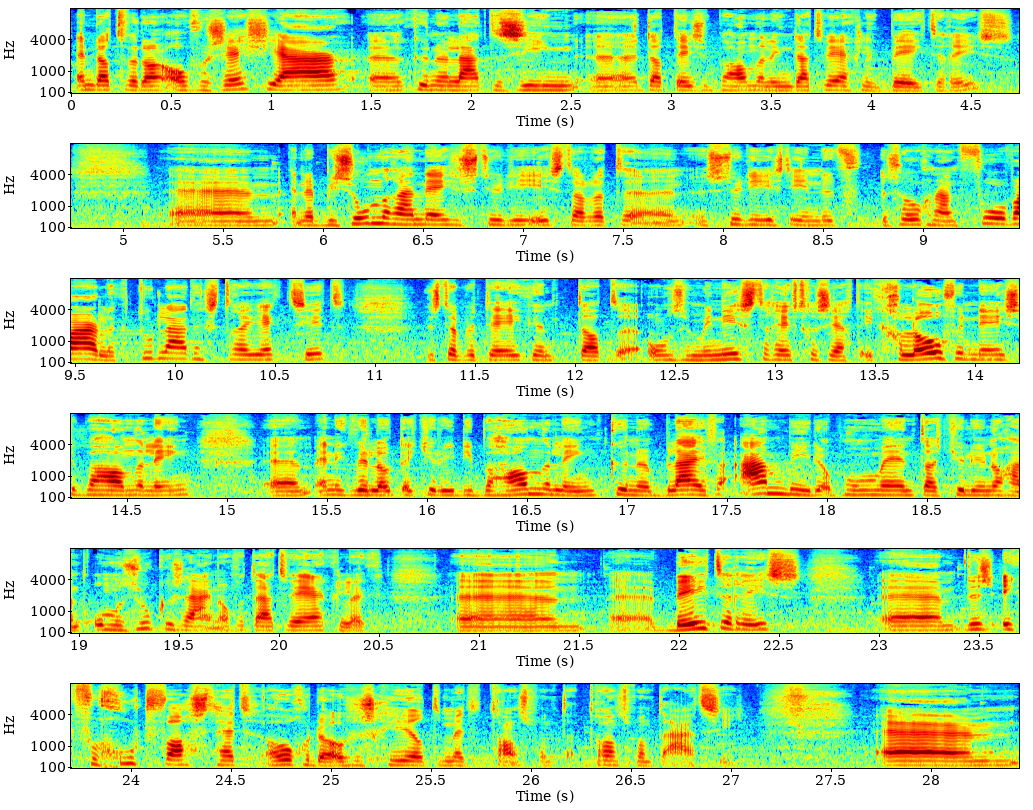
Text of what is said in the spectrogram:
en dat we dan over zes jaar kunnen laten zien dat deze behandeling daadwerkelijk beter is. Um, en het bijzondere aan deze studie is dat het een, studie is die in het zogenaamd voorwaardelijk toelatingstraject zit. Dus dat betekent dat uh, onze minister heeft gezegd: Ik geloof in deze behandeling. Um, en ik wil ook dat jullie die behandeling kunnen blijven aanbieden op het moment dat jullie nog aan het onderzoeken zijn of het daadwerkelijk uh, uh, beter is. dus ik vergoed vast het hoge dosis gedeelte met de transplanta transplantatie. Um, uh,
